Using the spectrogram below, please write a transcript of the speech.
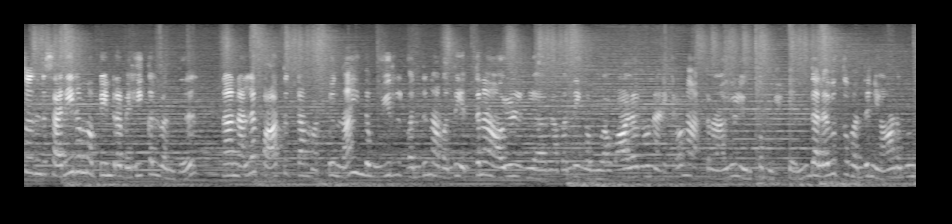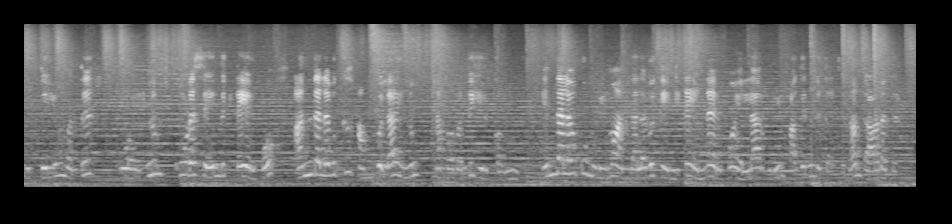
சோ இந்த சரீரம் அப்படின்ற வெஹிக்கல் வந்து நான் நல்லா பார்த்துக்கிட்டா மட்டும்தான் இந்த உயிர் வந்து நான் வந்து எத்தனை ஆயுள் நான் வந்து இங்க வாழணும்னு நினைக்கிறோம். நான் அத்தனை ஆயுள் இருக்க முடியும். எந்த அளவுக்கு வந்து ஞானமும் வித்தையும் வந்து இன்னும் கூட சேர்ந்துகிட்டே இருப்போம் அந்த அளவுக்கு ஹம்புலா இன்னும் நம்ம வந்து இருக்கணும். எந்த அளவுக்கு முடியுமோ அந்த அளவுக்கு என்கிட்ட என்ன இருக்கோ எல்லாருக்குடையும் பகிர்ந்துக்கிறது தான் தான தர்மம்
